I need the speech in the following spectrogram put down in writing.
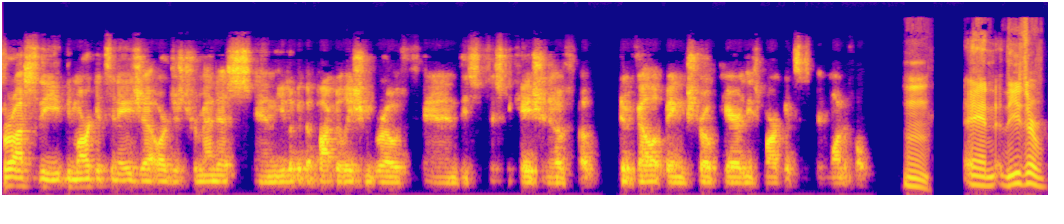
for us, the, the markets in Asia are just tremendous. And you look at the population growth and the sophistication of, of developing stroke care in these markets has been wonderful. Hmm. And these are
